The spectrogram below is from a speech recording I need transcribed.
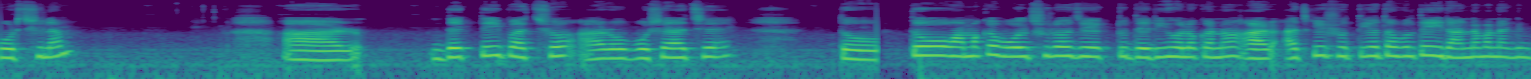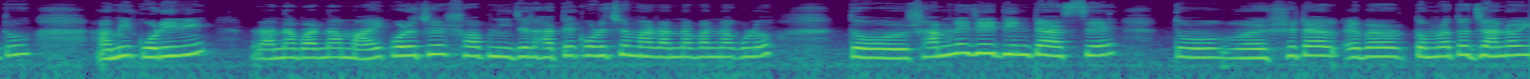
করছিলাম, আর দেখতেই পাচ্ছ, আর ও বসে আছে, তো তো আমাকে বলছিল যে একটু দেরি হলো কেন? আর আজকে সত্যি কথা বলতে এই রান্নাবান্না কিন্তু আমি করিনি। রান্নাবান্না মাই করেছে, সব নিজের হাতে করেছে মা রান্নাবান্নাগুলো। তো সামনে যেই দিনটা আসছে, তো সেটা এবার তোমরা তো জানোই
